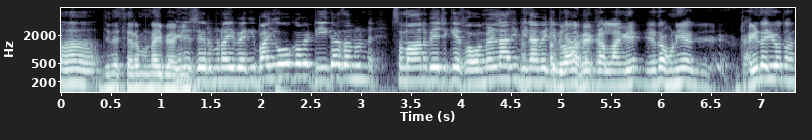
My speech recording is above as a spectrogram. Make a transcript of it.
ਹਾਂ। ਜਿਹਨੇ ਸਿਰ ਮੁੰਨਾਈ ਪੈ ਜਿਹਨੇ ਗਈ ਸਿਰ ਬਣਾਈ ਪੈਗੀ ਬਾਈ ਉਹ ਕਹੇ ਠੀਕ ਆ ਸਾਨੂੰ ਸਮਾਨ ਵੇਚ ਕੇ 100 ਮਿਲਣਾ ਸੀ ਬਿਨਾਂ ਵੇਚ ਦੁਬਾਰਾ ਫੇਰ ਕਰ ਲਾਂਗੇ। ਇਹ ਤਾਂ ਹੁਣੀ ਚਾਹੀਦਾ ਹੀ ਉਹ ਤਾਂ।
